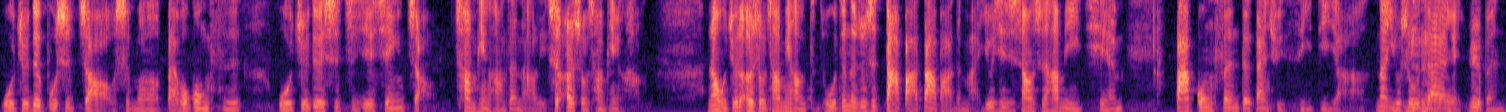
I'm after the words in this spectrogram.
我绝对不是找什么百货公司，我绝对是直接先找唱片行在哪里，是二手唱片行。那我觉得二手唱片行，我真的就是大把大把的买，尤其是像是他们以前八公分的单曲 CD 啊，那有时候在日本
